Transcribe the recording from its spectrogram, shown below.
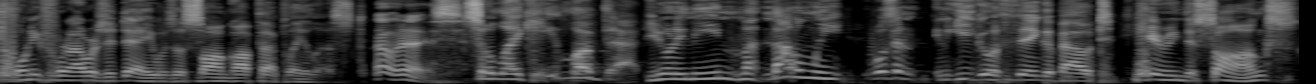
24 hours a day was a song off that playlist. Oh, nice. So, like, he loved that. You know what I mean? Not, not only, it wasn't an ego thing about hearing the songs,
